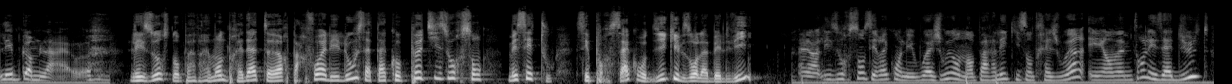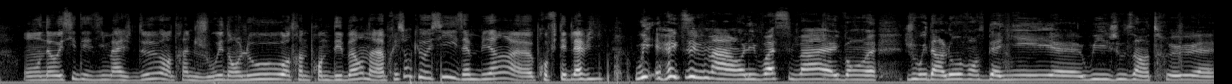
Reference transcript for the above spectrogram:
libres comme l'air. Les ours n'ont pas vraiment de prédateurs. Parfois, les loups s'attaquent aux petits oursons. Mais c'est tout. C'est pour ça qu'on dit qu'ils ont la belle vie. Alors les oursons, c'est vrai qu'on les voit jouer, on en parlait, qu'ils sont très joueurs, et en même temps les adultes, on a aussi des images d'eux en train de jouer dans l'eau, en train de prendre des bains. On a l'impression qu'eux aussi, ils aiment bien euh, profiter de la vie. Oui, effectivement, on les voit souvent, euh, ils vont euh, jouer dans l'eau, vont se baigner. oui, ils jouent entre eux.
